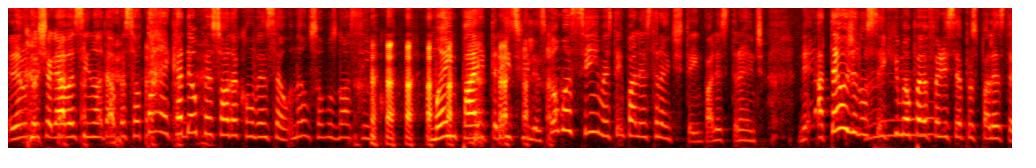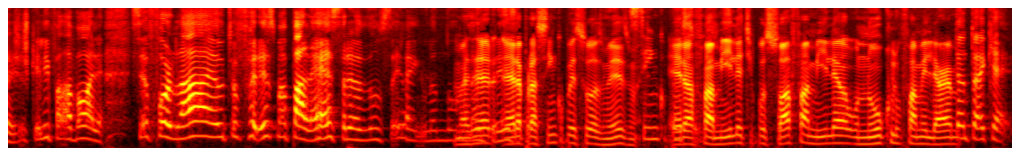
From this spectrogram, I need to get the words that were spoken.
Eu lembro que eu chegava assim no hotel, o pessoal, tá, cadê o pessoal da convenção? Não, somos nós cinco. Mãe, pai e três filhas. Como assim? Mas tem palestrante? Tem palestrante. Até hoje eu não sei o que meu pai oferecia para os palestrantes. Acho que ele falava, olha, se for lá, eu te ofereço uma palestra, não sei lá. No, Mas era para cinco pessoas mesmo? Cinco pessoas. Era a família, tipo, só a família, o núcleo familiar. Tanto é que é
